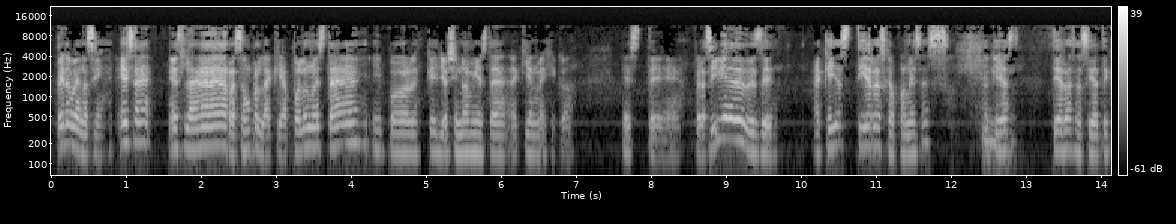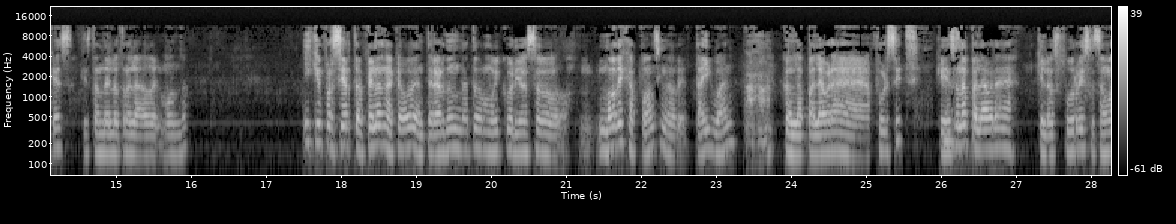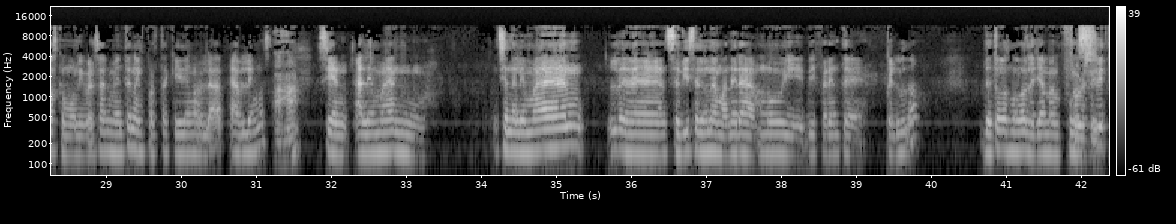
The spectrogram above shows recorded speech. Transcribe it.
Pero bueno, sí, esa es la razón por la que Apolo no está y por que Yoshinomi está aquí en México. Este, pero sí viene desde aquellas tierras japonesas, aquellas tierras asiáticas que están del otro lado del mundo. Y que por cierto, apenas me acabo de enterar de un dato muy curioso, no de Japón, sino de Taiwán, con la palabra fursuit, que es mm. una palabra que los furries usamos como universalmente, no importa qué idioma hablemos. Si en alemán, si en alemán se dice de una manera muy diferente peludo, de todos modos le llaman fursuit,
